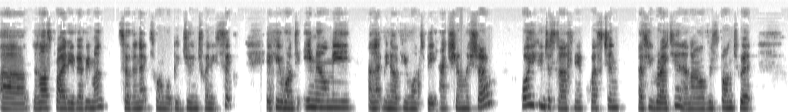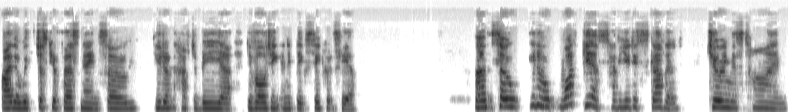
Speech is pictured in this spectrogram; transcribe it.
uh, the last Friday of every month. So the next one will be June 26th. If you want to email me and let me know if you want to be actually on the show, or you can just ask me a question as you write in and I'll respond to it either with just your first name. So you don't have to be uh, divulging any big secrets here. Um, so, you know, what gifts have you discovered during this time?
